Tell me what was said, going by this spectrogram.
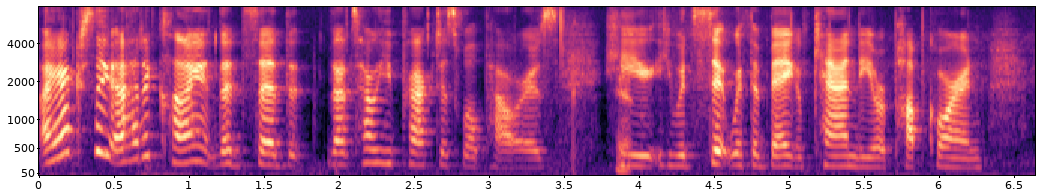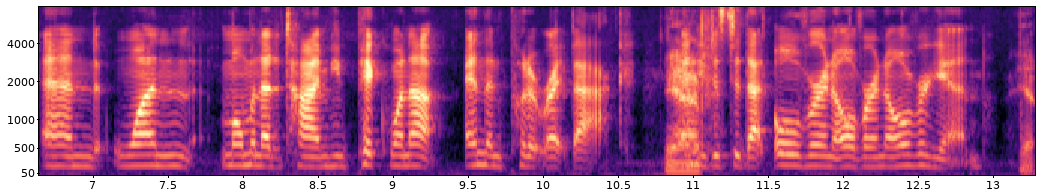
I actually I had a client that said that that's how he practiced willpower. Is he he would sit with a bag of candy or popcorn, and one moment at a time he'd pick one up and then put it right back. Yeah. And he just did that over and over and over again. Yeah.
